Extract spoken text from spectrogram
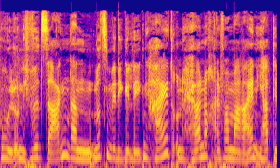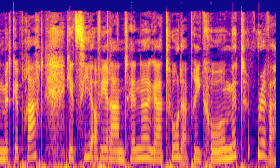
Cool. Und ich würde sagen, dann nutzen wir die Gelegenheit und hören noch einfach mal rein. Ihr habt den mitgebracht. Jetzt hier auf ihrer Antenne Gâteau d'Apricot mit River.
